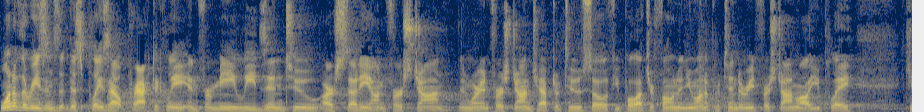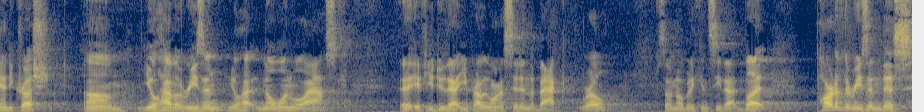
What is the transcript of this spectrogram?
one of the reasons that this plays out practically and for me leads into our study on 1 John, and we're in 1 John chapter 2. So if you pull out your phone and you want to pretend to read 1 John while you play Candy Crush, um, you'll have a reason. You'll no one will ask. If you do that, you probably want to sit in the back row so nobody can see that. But part of the reason this,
